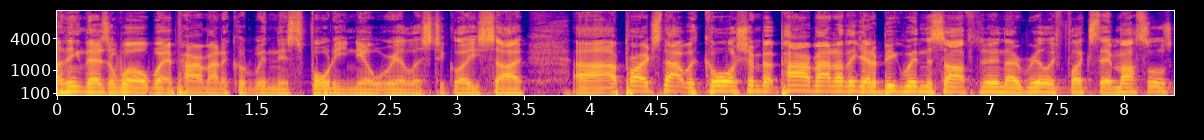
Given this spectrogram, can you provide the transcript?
I think there's a world where Parramatta could win this 40 0 realistically. So uh, approach that with caution. But Parramatta, they get a big win this afternoon. They really flex their muscles.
